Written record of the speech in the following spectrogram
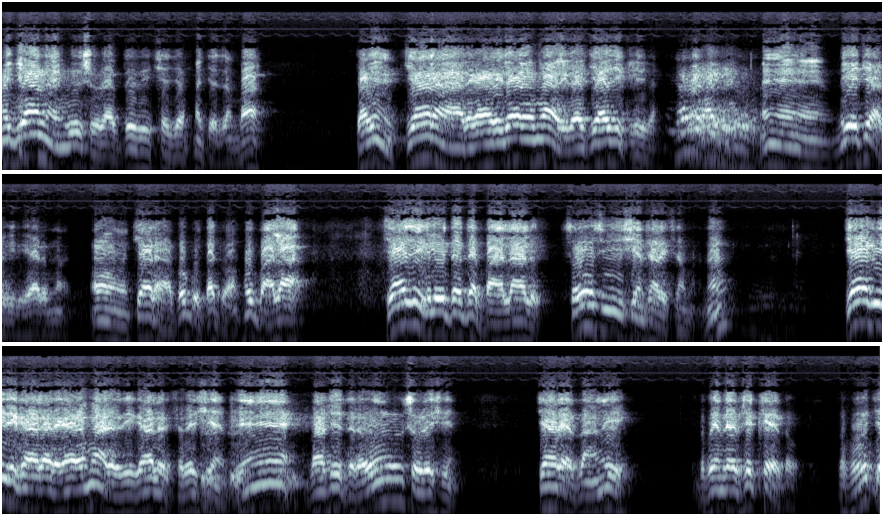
မကြားနိုင်ဘူးဆိုတာသေသေးချာချာမှတ်ကြစမ်းပါ ဒါရင်ကြားတာဒကာဒကာဓမ္မတွေလည်းကြားစိတ်ကလေးလားအင်းနေကြပြီဒကာဓမ္မအော်ကြားတာပုဂ္ဂိုလ်တ attva မဟုတ်ပါလားကြားစိတ်ကလေးတတ်တတ်ပါလားလို့စောစီရှင်းထားလိုက်စမ်းပါနော်ကြားပြီးဒီကလာဒကာဓမ္မတွေဒီကားလို့ဆိုလို့ရှိရင်ဖြင့်ဘာဖြစ်တုံးဆိုလို့ရှိရင်ကြားတဲ့တန်လေးသပင်တယ်ဖြစ်ခဲ့တော့သဘောကျ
